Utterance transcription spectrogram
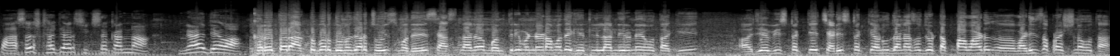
पासष्ट हजार शिक्षकांना न्याय द्यावा. खरं तर ऑक्टोबर दोन हजार चोवीसमध्ये शासनानं मंत्रिमंडळामध्ये घेतलेला निर्णय होता की जे वीस टक्के चाळीस टक्के अनुदानाचा जो टप्पा वाढ वाढीचा प्रश्न होता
